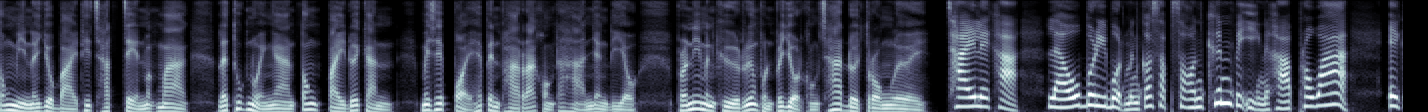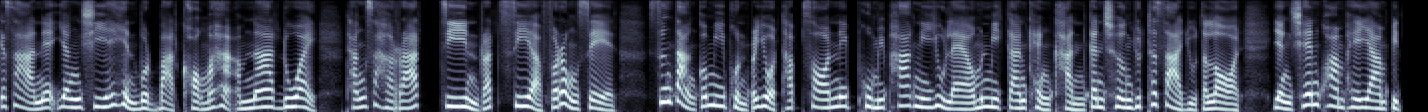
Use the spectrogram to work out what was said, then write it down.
ต้องมีนโยบายที่ชัดเจนมากๆ และทุกหน่วยงานต้องไปด้วยกัน ไม่ใช่ปล่อยให้เป็นภาระของทหารอย่างเดียว เพราะนี่มันคือเรื่องผลประโยชน์ของชาติโดยตรงเลย ใช่เลยค่ะ แล้วบริบทมันก็ซับซ้อนขึ้นไปอีกนะคะ เพราะว่า เอกสารเนี่ยยังชี้ให้เห็นบทบาทของมหาอำนาจด้วย ทั้งสหรัฐ จีน รัสเซีย ฝรั่งเศส ซึ่งต่างก็มีผลประโยชน์ทับซ้อนในภูมิภาคนี้อยู่แล้ว มันมีการแข่งขันกันเชิงยุทธศาสตร์อยู่ตลอด อย่างเช่น ความพยายามปิด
